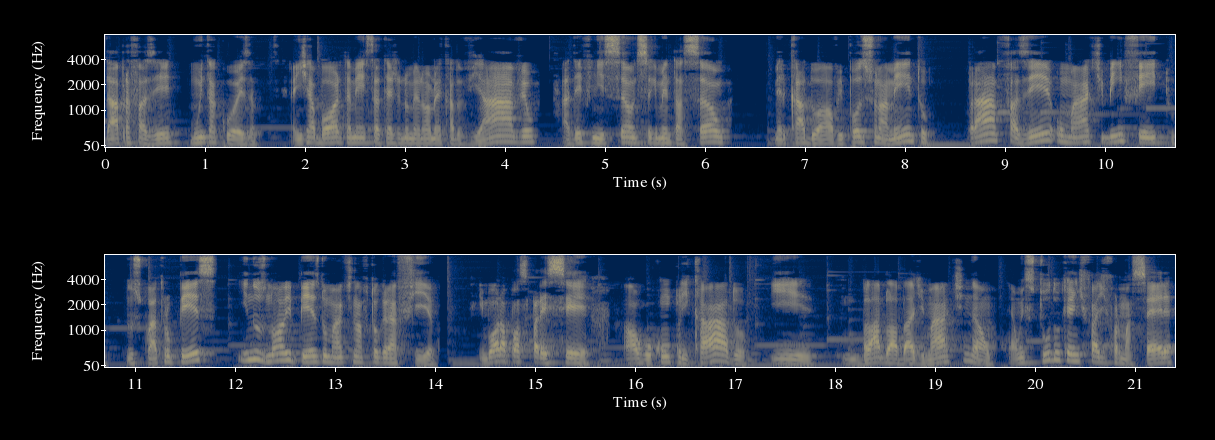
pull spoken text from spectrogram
dá para fazer muita coisa. A gente aborda também a estratégia do menor mercado viável, a definição de segmentação, mercado-alvo e posicionamento para fazer o marketing bem feito nos 4 Ps e nos 9 Ps do marketing na fotografia. Embora possa parecer algo complicado e blá blá blá de marketing, não. É um estudo que a gente faz de forma séria,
